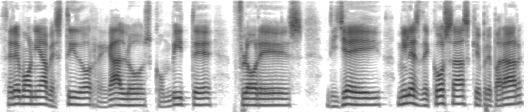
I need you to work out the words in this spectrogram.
Ceremonia, vestido, regalos, convite, flores, DJ, miles de cosas que preparar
